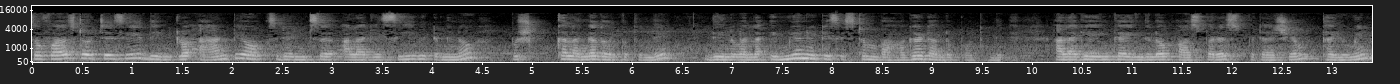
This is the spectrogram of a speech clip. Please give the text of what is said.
సో ఫస్ట్ వచ్చేసి దీంట్లో యాంటీ ఆక్సిడెంట్స్ అలాగే సి విటమిన్ పుష్కలంగా దొరుకుతుంది. దీనివల్ల ఇమ్యూనిటీ సిస్టమ్ బాగా డెవలప్ అవుతుంది. అలాగే ఇంకా ఇందులో phosphorus potassium thiamine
